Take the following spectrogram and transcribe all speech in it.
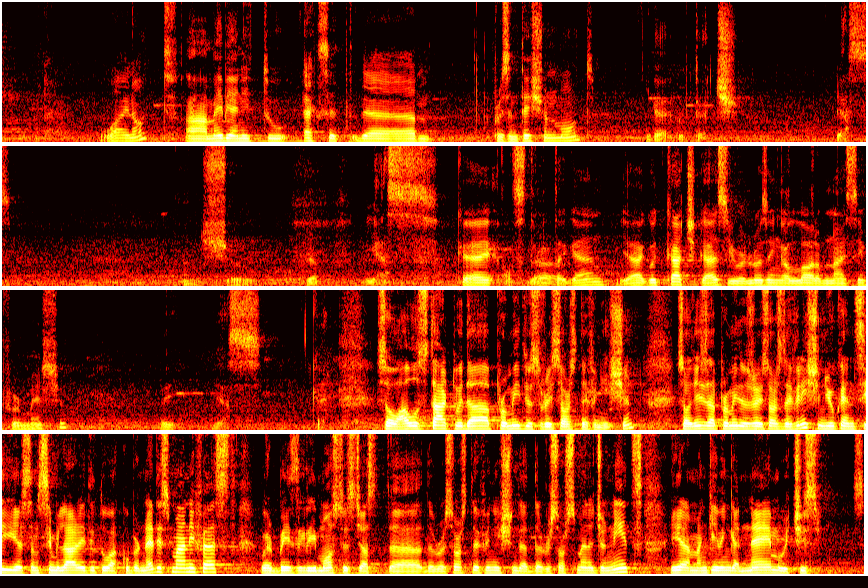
Why not? Uh, maybe I need to exit the um, presentation mode. Yeah, good catch. Yes. And show. Yeah. Yes. Okay, I'll start again. Yeah, good catch, guys. You were losing a lot of nice information. Wait, Yes. Okay. So I will start with a Prometheus resource definition. So this is a Prometheus resource definition. You can see here some similarity to a Kubernetes manifest, where basically most is just the, the resource definition that the resource manager needs. Here I'm giving a name, which is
